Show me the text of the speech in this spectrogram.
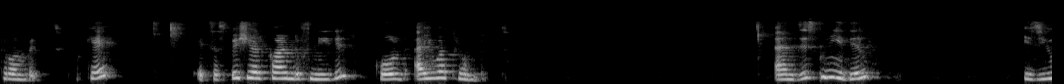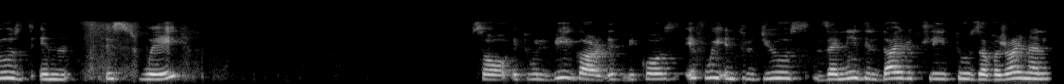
trumpet okay? It's a special kind of needle called Iowa trumpet and this needle is used in this way. So it will be guarded because if we introduce the needle directly to the vaginal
